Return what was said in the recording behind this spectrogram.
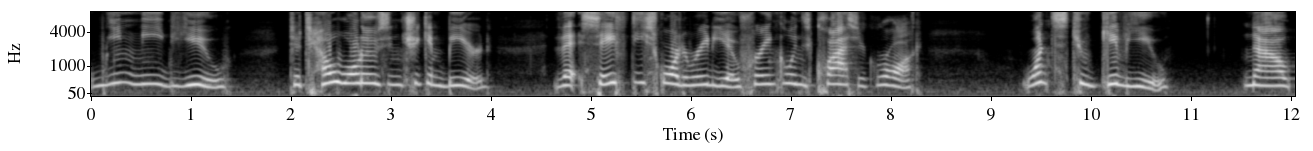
we need you to tell Waldos and Chicken Beard that Safety Squad Radio, Franklin's Classic Rock, wants to give you. Now,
